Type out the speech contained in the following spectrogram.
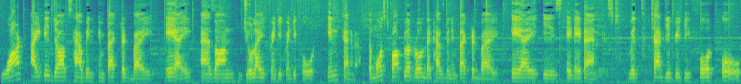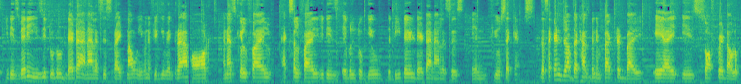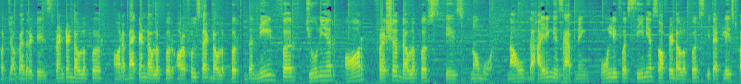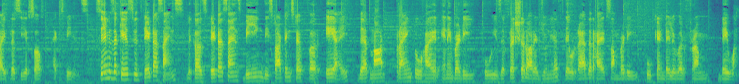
what IT jobs have been impacted by AI as on July 2024 in Canada. The most popular role that has been impacted by AI is a data analyst with ChatGPT 4o, it is very easy to do data analysis right now. Even if you give a graph or an SQL file, Excel file, it is able to give the detailed data analysis in few seconds. The second job that has been impacted by AI is software developer job, whether it is front-end developer or a back-end developer or a full stack developer. The need for junior or fresher developers is no more. Now the hiring is happening only for senior software developers with at least 5 plus years of experience. Same is the case with data science because data science being the starting step for AI, they are not trying to hire anybody who is a fresher or a junior. They would rather hire somebody who can deliver from day one.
